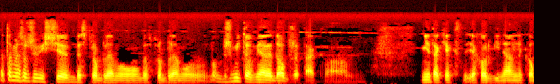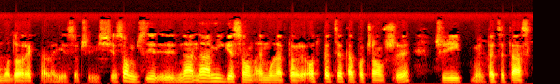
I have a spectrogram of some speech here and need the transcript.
Natomiast oczywiście bez problemu, bez problemu, no, brzmi to w miarę dobrze, tak? No, nie tak jak, jak oryginalny Commodorek, ale jest oczywiście. Są, na, na Amigę są emulatory od PC-ta począwszy, czyli PC Task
